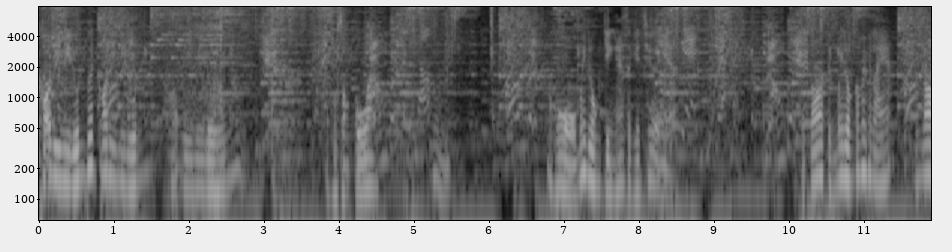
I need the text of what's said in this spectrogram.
เคาะดีมีลุ้นเพื่อนเคาะดีมีลุ้นเคาะดีมีลุ้นโอ้โหสองตัวโอ้โหไม่ลงจริงฮะสเกตเชอร์เนี่ยแต่ก็ถึงไม่ลงก็ไม่เป็นไรฮะนี่ก็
